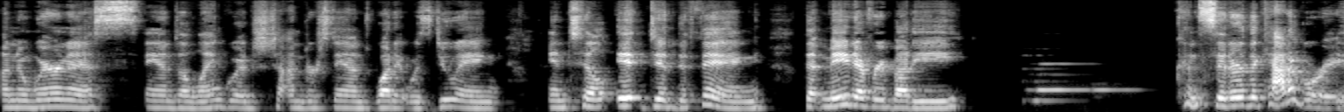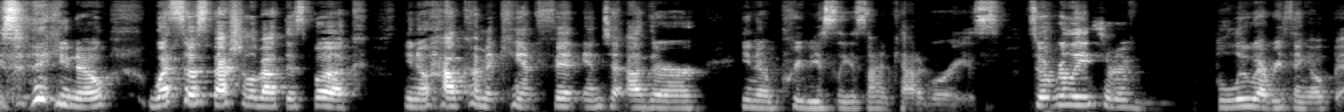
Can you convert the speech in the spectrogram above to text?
an awareness and a language to understand what it was doing until it did the thing that made everybody consider the categories you know what's so special about this book you know how come it can't fit into other you know previously assigned categories so it really sort of blew everything open.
